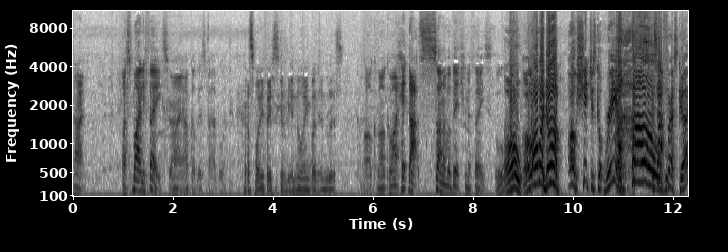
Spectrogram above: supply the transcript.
Alright. A smiley face. Right, I've got this bad boy. That smiley face is going to be annoying by the end of this. Come on, come on, come on. Hit that son of a bitch in the face. Ooh. Oh! Oh, my God! Oh, shit just got real! Oh! Is that first go?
